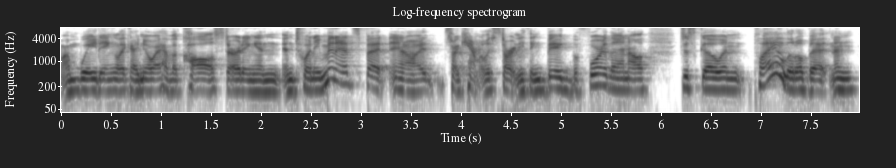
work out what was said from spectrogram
I'm waiting, like I know I have a call starting in, in 20 minutes, but, you know, I, so I can't really start anything big before then. I'll just go and play a little bit. And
